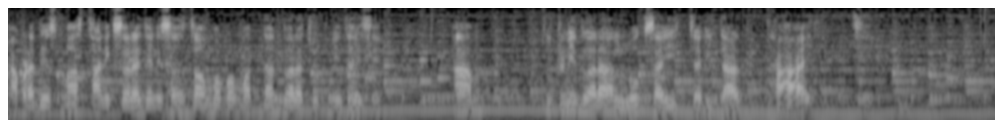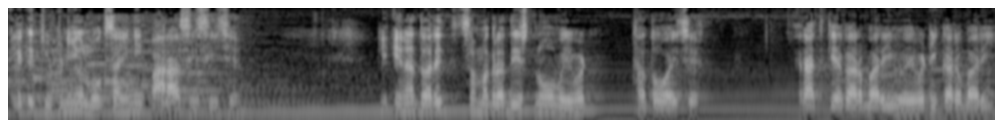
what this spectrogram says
આપણા દેશમાં સ્થાનિક સ્વરાજ્યની સંસ્થાઓમાં પણ મતદાન દ્વારા ચૂંટણી થાય છે. આમ, ચૂંટણી દ્વારા લોકશાહી ચરિતાર્થ થાય એટલે કે ચૂંટણીઓ લોકશાહીની પારાસીસી છે, કે એના દ્વારા જ સમગ્ર દેશનો વહીવટ થતો હોય છે. રાજકીય કારોબારી, વહીવટી કારોબારી.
